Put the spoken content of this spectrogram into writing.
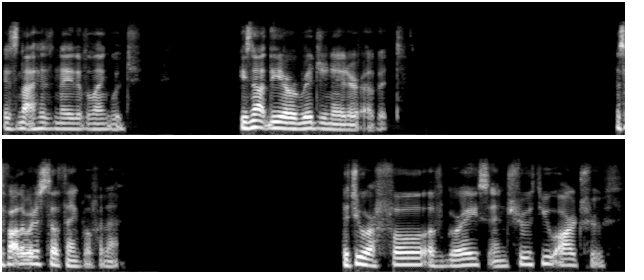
It's not his native language. He's not the originator of it. And so, Father, we're just so thankful for that. That you are full of grace and truth. You are truth.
